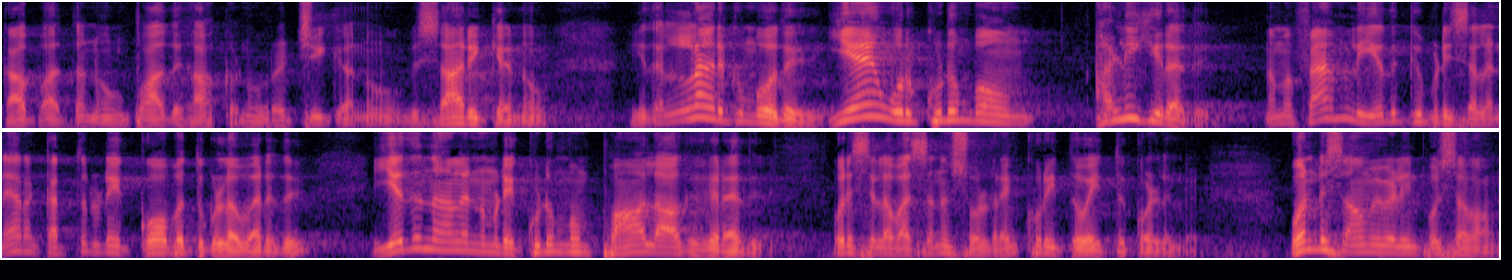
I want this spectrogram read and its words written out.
காப்பாற்றணும் பாதுகாக்கணும் ரட்சிக்கணும் விசாரிக்கணும். இதெல்லாம் இருக்கும்போது ஏன் ஒரு குடும்பம் அழிகிறது? நம்ம ஃபேமிலி எதுக்கு இப்படி சில நேரம் கத்தருடைய கோபத்துக்குள்ளே வருது? எதனால நம்முடைய குடும்பம் பாலாகுகிறது ஒரு சில வசனம் சொல்கிறேன் குறித்து வைத்துக் கொள்ளுங்கள். ஒன்று சாமிவேலின் புஸ்தகம்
